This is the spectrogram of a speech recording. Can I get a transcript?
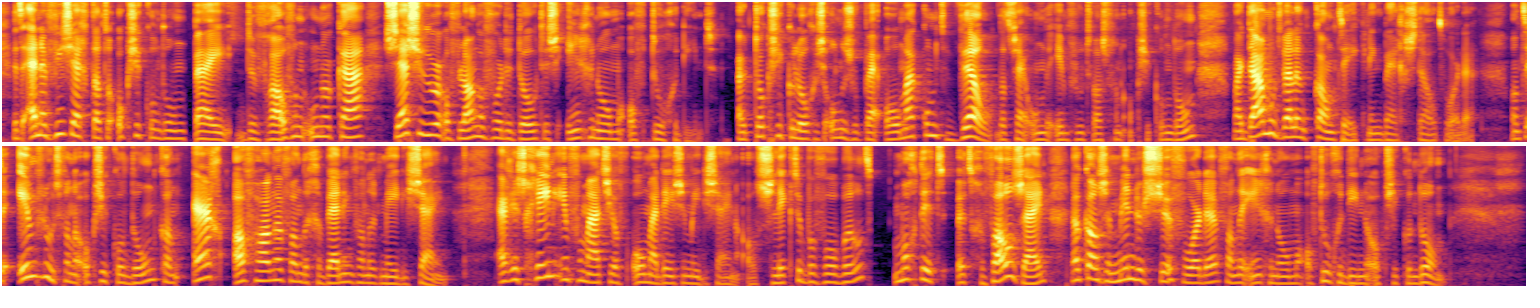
Het NFI zegt dat de oxycodon bij de vrouw van Oener K zes uur of langer voor de dood is ingenomen of toegediend. Uit toxicologisch onderzoek bij oma komt wel dat zij onder invloed was van oxycodon, maar daar moet wel een kanttekening bij gesteld worden. Want de invloed van de oxycodon kan erg afhangen van de gewenning van het medicijn. Er is geen informatie of oma deze medicijnen al slikte bijvoorbeeld. Mocht dit het geval zijn, dan kan ze minder suf worden van de ingenomen of toegediende oxycodon.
